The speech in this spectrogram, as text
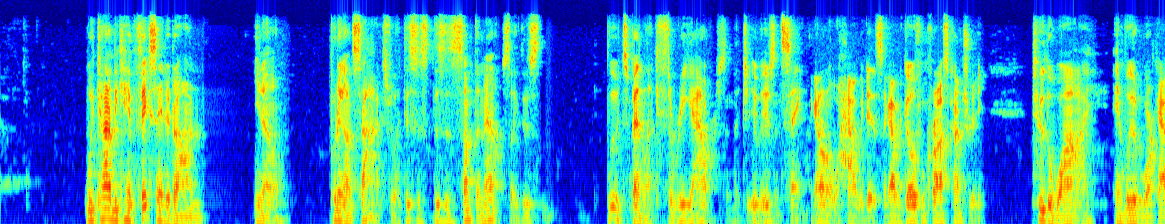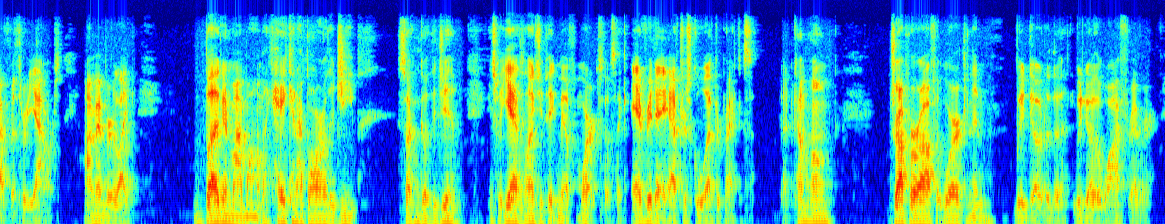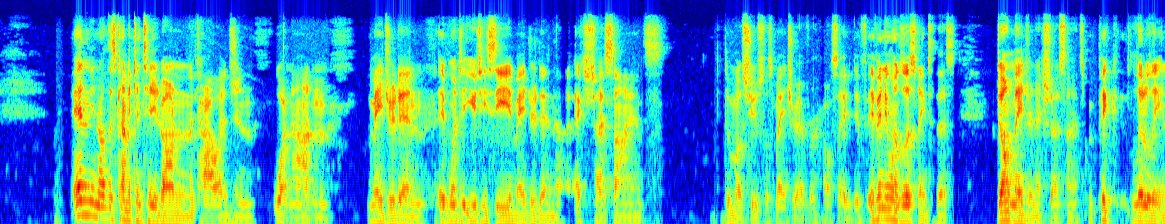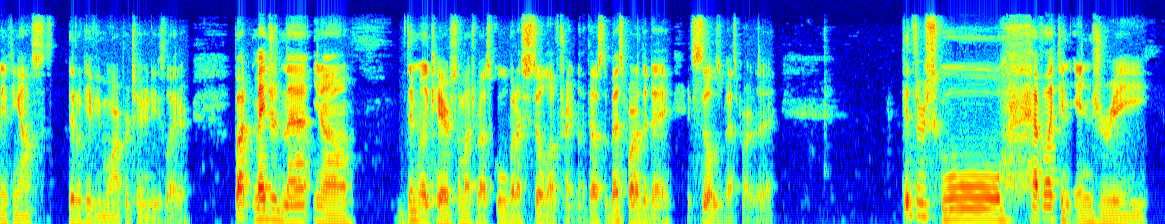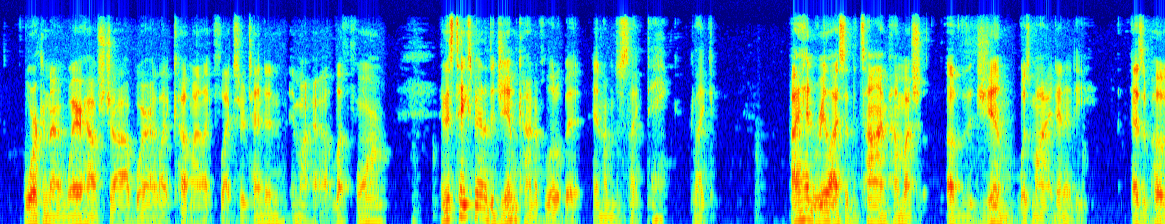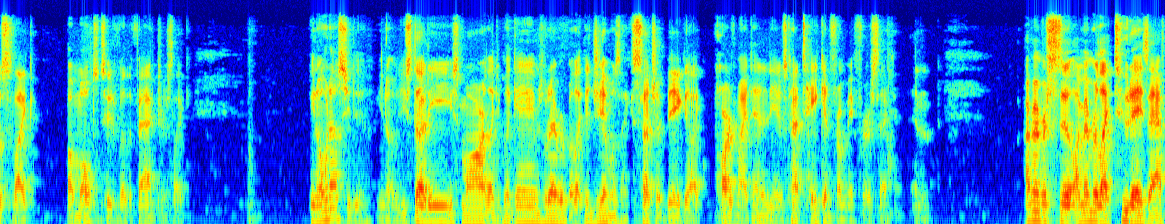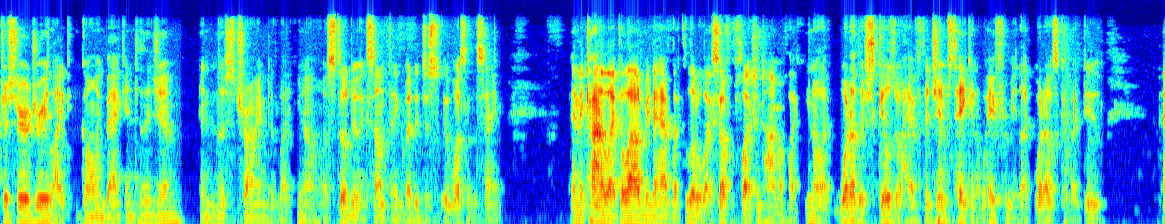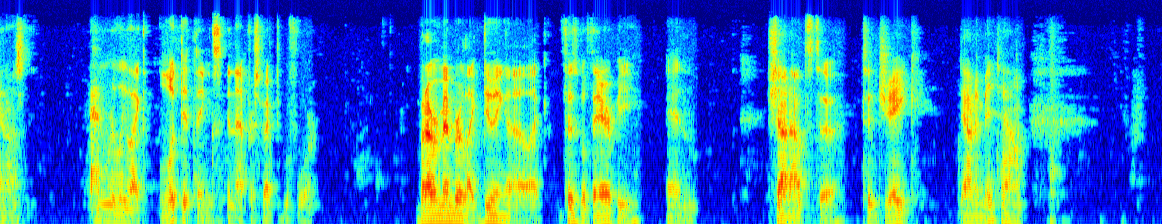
we kind of became fixated on, you know, putting on size. We're like, this is this is something else. Like this, we would spend like three hours, and it, it was insane. Like I don't know how we did this. Like I would go from cross country to the Y and we would work out for three hours. I remember like bugging my mom, like, hey, can I borrow the Jeep so I can go to the gym? And she's like, yeah, as long as you pick me up from work. So it's like every day after school, after practice, I'd come home, drop her off at work, and then we'd go to the we'd go to the Y forever. And you know, this kind of continued on in the college and whatnot, and majored in it went to UTC and majored in uh, exercise science. the most useless major ever. I'll say if if anyone's listening to this, don't major in exercise science. Pick literally anything else. It'll give you more opportunities later. But majored in that, you know, didn't really care so much about school, but I still love training. Like that was the best part of the day. It still is the best part of the day. Get through school, have like an injury, working a warehouse job where I like cut my like flexor tendon in my uh, left forearm, and this takes me out of the gym kind of a little bit, and I'm just like, dang, like I hadn't realized at the time how much of the gym was my identity, as opposed to like a multitude of other factors, like you know what else you do? You know you study you're smart like to play games whatever but like the gym was like such a big like part of my identity it was kind of taken from me for a second. And i remember still i remember like two days after surgery like going back into the gym and just trying to like you know i was still doing something but it just it wasn't the same and it kind of like allowed me to have like a little like self-reflection time of like you know like what other skills do i have if the gym's taken away from me like what else could i do and i was hadn't really like looked at things in that perspective before but I remember like doing a like physical therapy and shout outs to to Jake down in Midtown.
